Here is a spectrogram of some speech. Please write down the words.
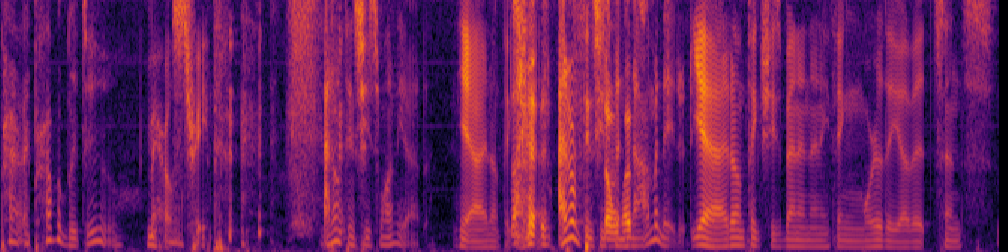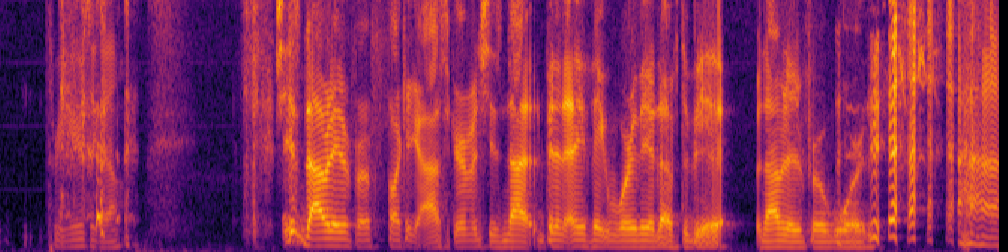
pro- I probably do. Meryl Streep. I don't think she's won yet. Yeah, I don't think. She has. I don't think she's So been what- nominated. Yeah, I don't think she's been in anything worthy of it since three years ago. She's nominated for a fucking Oscar, but she's not been in anything worthy enough to be nominated for a award. uh,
